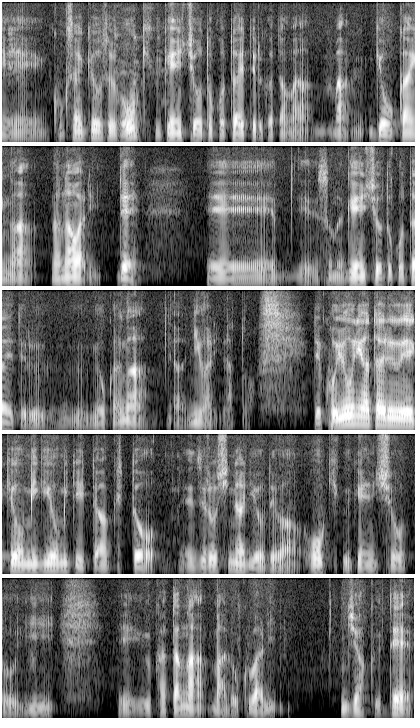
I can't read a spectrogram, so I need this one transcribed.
えー、国際競争が大きく減少と答えている方が、まあ、業界が7割で、えー、その減少と答えている業界が2割だと。で雇用に与える影響を右を見ていただくとゼロシナリオでは大きく減少という方が、まあ、6割弱で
